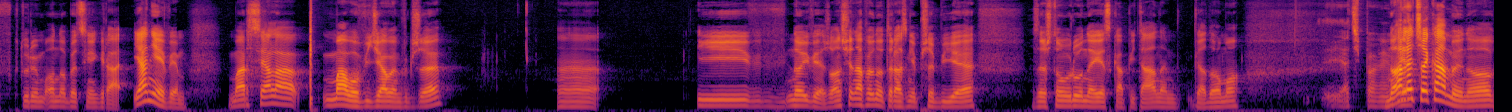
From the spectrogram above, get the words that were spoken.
w którym on obecnie gra. Ja nie wiem. Martiala mało widziałem w grze. y, I no i wiesz, on się na pewno teraz nie przebije. Zresztą Rune jest kapitanem, wiadomo. ja ci powiem. No ale czekamy, no.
